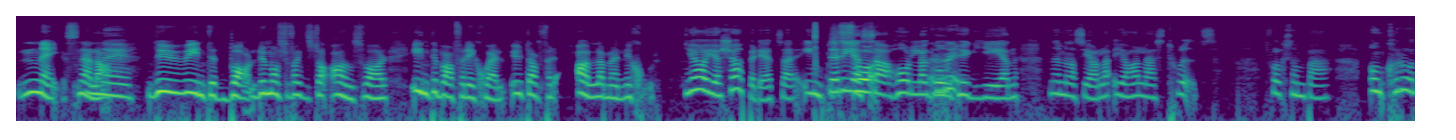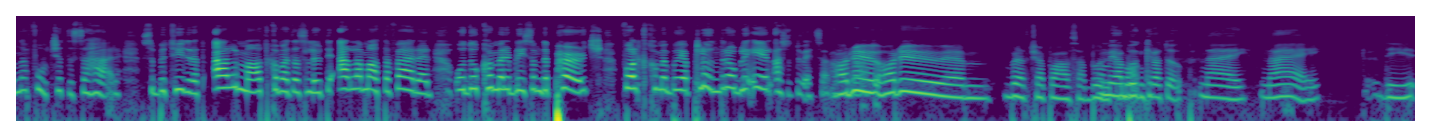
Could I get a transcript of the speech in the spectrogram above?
Nej snälla, Nej. du är inte ett barn. Du måste faktiskt ta ansvar, inte bara för dig själv utan för alla människor. Ja, jag köper det. Så här, inte Så- resa, hålla god re- hygien. Nej men alltså jag, jag har läst tweets. Folk som bara om corona fortsätter så här så betyder det att all mat kommer att ta slut i alla mataffärer och då kommer det bli som the purge. Folk kommer börja plundra och bli el. Alltså du vet så Har du, har du ehm, börjat köpa så här Om jag har bunkrat upp? Nej, nej. Det är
